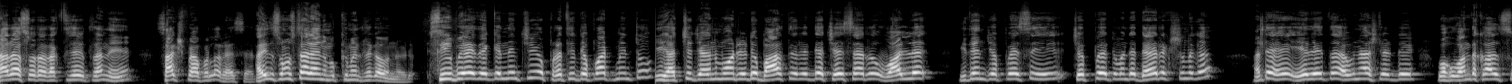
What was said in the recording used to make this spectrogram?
నారాసుర రక్త చరిత్రని సాక్షి పేపర్లో రాశారు. ఐదు సంవత్సరాలు ఆయన ముఖ్యమంత్రిగా ఉన్నాడు. సిబిఐ దగ్గర నుంచి ప్రతి డిపార్ట్మెంటు ఈ హత్య జగన్మోహన్ రెడ్డి భారతీ రెడ్డి చేశారు. వాళ్ళే ఇదని చెప్పేసి చెప్పేటువంటి డైరెక్షన్గా అంటే ఏదైతే అవినాష్ రెడ్డి ఒక వంద కాల్స్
